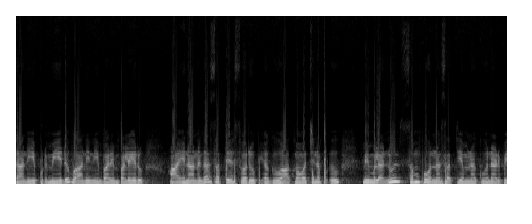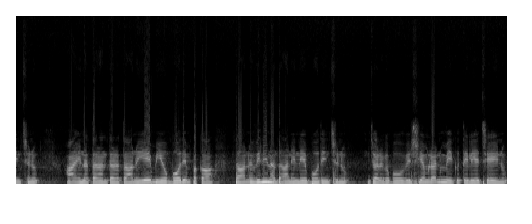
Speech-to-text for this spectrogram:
కానీ ఇప్పుడు మీరు వానిని భరింపలేరు. ఆయన అనగా సత్యస్వరూపియగు ఆత్మ వచ్చినప్పుడు మిమ్మలను సంపూర్ణ సత్యమునకు నడిపించును. ఆయన తనంతట తాను ఏమియో బోధింపక తాను వినిన దానినే బోధించును. జరగబో విషయములను మీకు తెలియచేయును.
